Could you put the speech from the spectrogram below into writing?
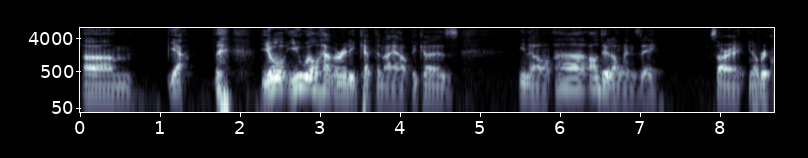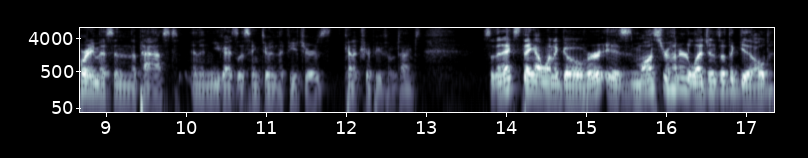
Um, yeah, you'll you will have already kept an eye out because, you know, uh, I'll do it on Wednesday sorry, you know, recording this in the past and then you guys listening to it in the future is kind of trippy sometimes. So the next thing I want to go over is Monster Hunter Legends of the Guild.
